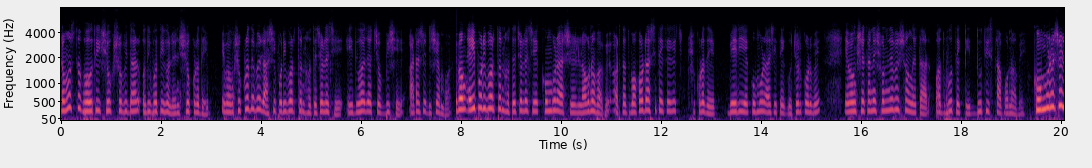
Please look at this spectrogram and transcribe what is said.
সমস্ত ভৌতিক সুখ সুবিধার অধিপতি হলেন শুক্রদেব এবং শুক্রদেবের রাশি পরিবর্তন হতে চলেছে এই দু হাজার চব্বিশে, আঠাশে ডিসেম্বর। এবং এই পরিবর্তন হতে চলেছে কুম্ভ রাশির লগ্নভাবে, অর্থাৎ মকর রাশি থেকে শুক্রদেব বেরিয়ে কুম্ভ রাশিতে গোচর করবে এবং সেখানে শনিদেবের সঙ্গে তার অদ্ভুত একটি দ্যুতি স্থাপন হবে। কুম্ভ রাশির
